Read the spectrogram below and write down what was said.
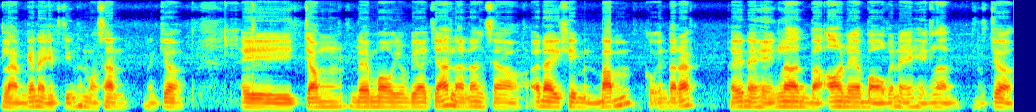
làm cái này chuyển thành màu xanh, được chưa? Thì trong demo trong VR chat là nó làm sao? Ở đây khi mình bấm của interact thì cái này hiện lên và enable cái này hiện lên, được chưa?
